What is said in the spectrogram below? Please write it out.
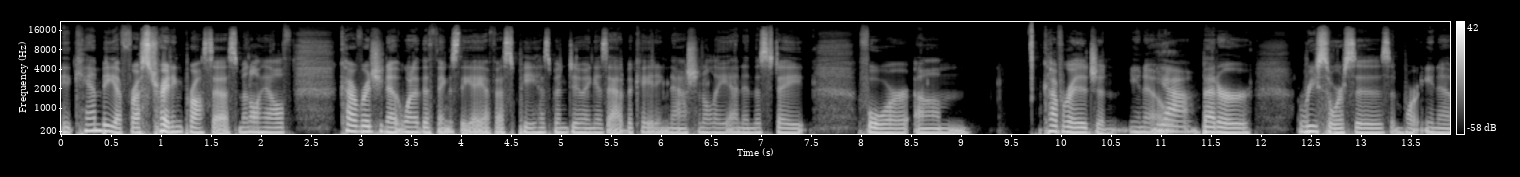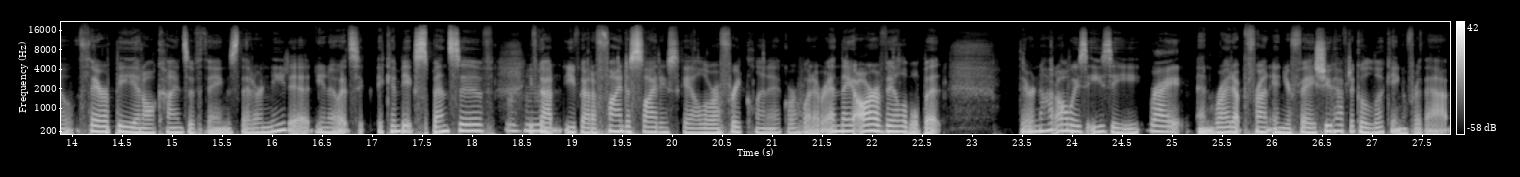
it can be a frustrating process. Mental health coverage, you know, one of the things the AFSP has been doing is advocating nationally and in the state for um, coverage and, you know, Yeah. better resources and more, you know, therapy and all kinds of things that are needed. You know, it's it can be expensive. Mhm. You've got you've got to find a sliding scale or a free clinic or whatever, and they are available, but they're not always easy right. and right up front in your face. You have to go looking for that.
